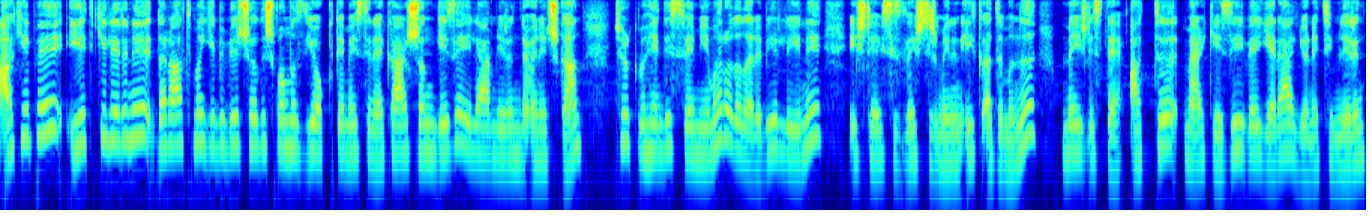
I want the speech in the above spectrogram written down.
AKP yetkilerini daraltma gibi bir çalışmamız yok demesine karşın gezi eylemlerinde öne çıkan Türk Mühendis ve Mimar Odaları Birliği'ni işlevsizleştirmenin ilk adımını mecliste attı. Merkezi ve yerel yönetimlerin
